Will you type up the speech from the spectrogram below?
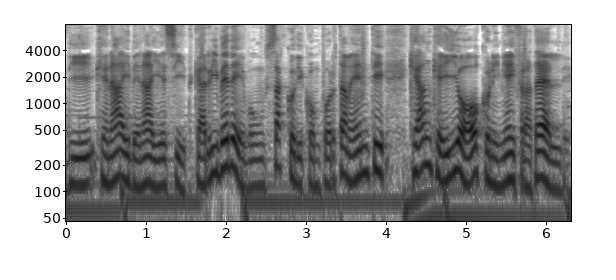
di Kenai, Denai e Sitka rivedevo un sacco di comportamenti che anche io ho con i miei fratelli.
